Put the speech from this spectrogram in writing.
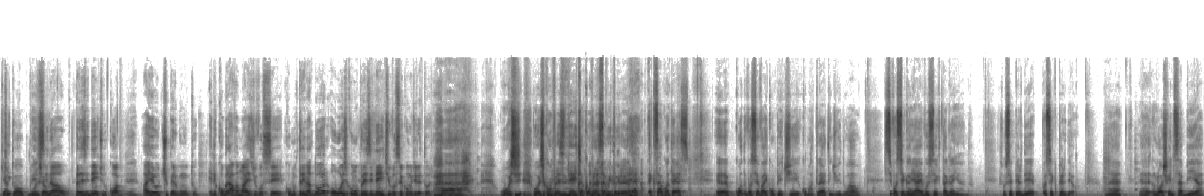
que, que atualmente por sinal, é o... presidente do COB. É. Aí eu te pergunto, ele cobrava mais de você como treinador ou hoje como presidente e você como diretor? Ah, hoje, hoje como presidente a cobrança é muito grande. É, é que sabe o que acontece? É, quando você vai competir como atleta individual, se você ganhar, é você que está ganhando. Se você perder, você que perdeu. Né? É, lógico que a gente sabia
